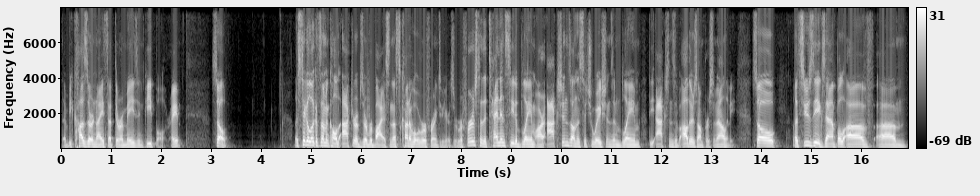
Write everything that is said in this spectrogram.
that because they're nice that they're amazing people, right? So let's take a look at something called actor observer bias, and that's kind of what we're referring to here. So it refers to the tendency to blame our actions on the situations and blame the actions of others on personality. So let's use the example of um,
